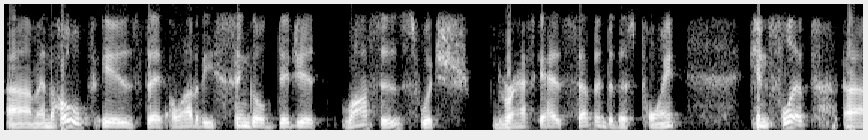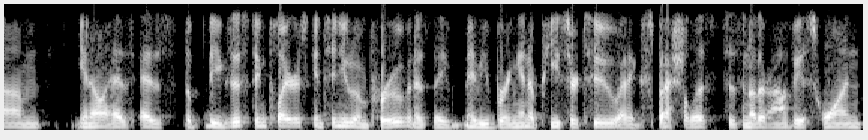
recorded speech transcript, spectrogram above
Um, and the hope is that a lot of these single digit losses, which Nebraska has seven to this point, can flip. Um, you know, as as the, the existing players continue to improve, and as they maybe bring in a piece or two, I think specialists is another obvious one.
